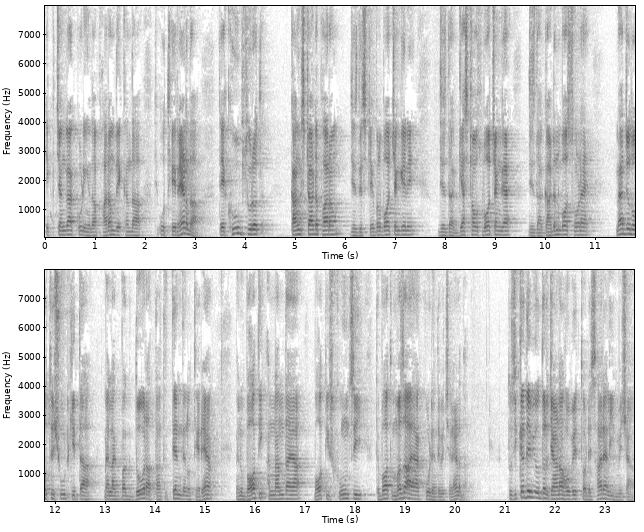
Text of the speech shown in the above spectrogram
ਇੱਕ ਚੰਗਾ ਘੋੜੀਆਂ ਦਾ ਫਾਰਮ ਦੇਖਣ ਦਾ ਤੇ ਉੱਥੇ ਰਹਿਣ ਦਾ ਤੇ ਖੂਬਸੂਰਤ ਕੰਗ ਸਟੱਡ ਫਾਰਮ, ਜਿਸ ਦੇ ਸਟੇਬਲ ਬਹੁਤ ਚੰਗੇ ਨੇ, ਜਿਸ ਦਾ ਗੈਸਟ ਹਾਊਸ ਬਹੁਤ ਚੰਗਾ ਹੈ, ਜਿਸ ਦਾ ਗਾਰਡਨ ਬਹੁਤ ਸੋਹਣਾ ਹੈ। ਮੈਂ ਜਦੋਂ ਉੱਥੇ ਸ਼ੂਟ ਕੀਤਾ, ਮੈਂ ਲਗਭਗ 2 ਰਾਤਾਂ ਤੇ 3 ਦਿਨ ਉੱਥੇ ਰਿਹਾ। ਮੈਨੂੰ ਬਹੁਤ ਹੀ ਆਨੰਦ ਆਇਆ, ਬਹੁਤ ਹੀ ਸਕੂਨ ਸੀ ਤੇ ਬਹੁਤ ਮਜ਼ਾ ਆਇਆ ਘੋੜਿਆਂ ਦੇ ਵਿੱਚ ਰਹਿਣ ਦਾ। ਤੁਸੀਂ ਕਦੇ ਵੀ ਉੱਧਰ ਜਾਣਾ ਹੋਵੇ, ਤੁਹਾਡੇ ਸਾਰਿਆਂ ਲਈ ਹਮੇਸ਼ਾ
